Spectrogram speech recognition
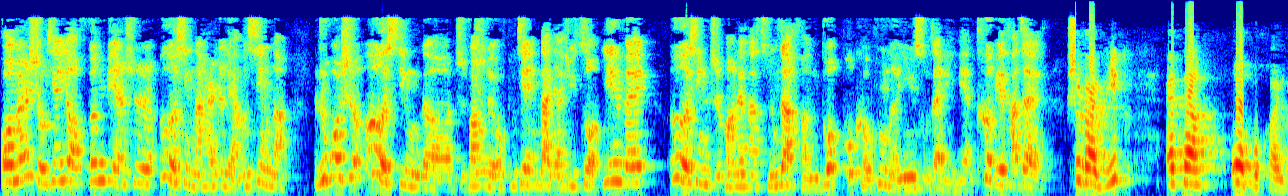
我们首先要分辨是恶性的还是良性的。 如果是恶性的脂肪瘤，不建议大家去做，因为恶性脂肪瘤它存在很多不可控的因素在里面，特别它在 Жировик – это опухоль.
